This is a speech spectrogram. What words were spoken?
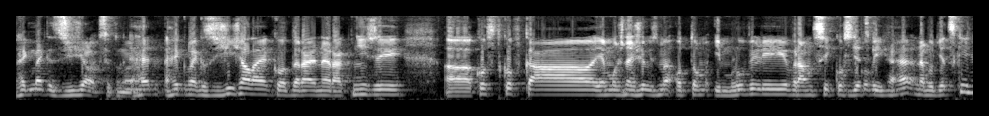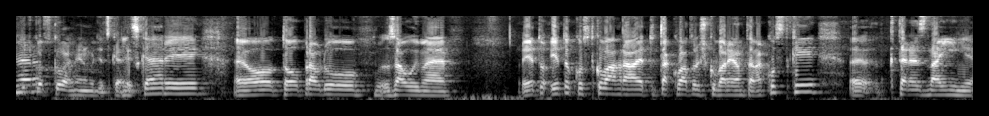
Hackmack z Žížalek se to jmenuje. Hackmack z Žížalek od Rainera knizy. Uh, kostkovka, je možné, že už jsme o tom i mluvili v rámci kostkových her, her, nebo dětských her. Kostkové hry nebo dětské hry. Dětské hry, jo, to opravdu zaujme je to, je to kostková hra, je to taková trošku varianta na kostky, eh, které znají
